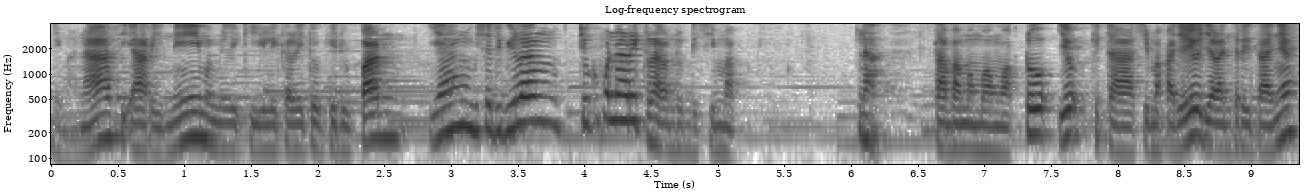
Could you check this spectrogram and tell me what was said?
Di mana si R ini memiliki lika-liku kehidupan yang bisa dibilang cukup menarik lah untuk disimak. Nah, tanpa membuang waktu, yuk kita simak aja yuk jalan ceritanya.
